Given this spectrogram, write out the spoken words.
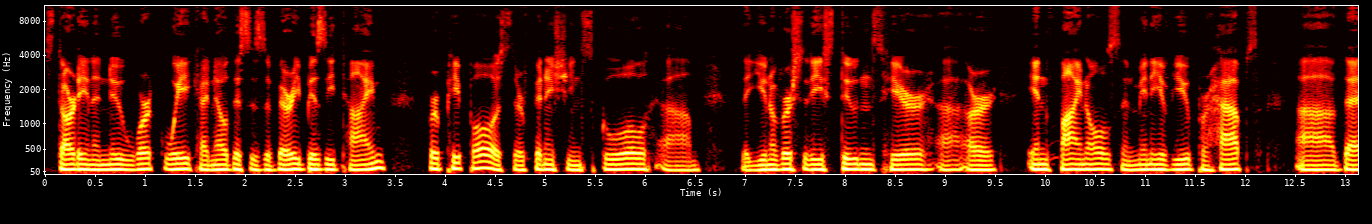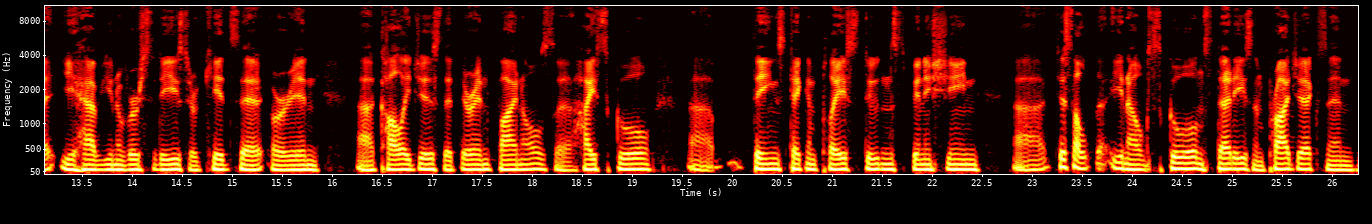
starting a new work week. I know this is a very busy time for people as they're finishing school. Um, the university students here uh, are in finals, and many of you perhaps uh, that you have universities or kids that are in uh, colleges that they're in finals, uh, high school uh, things taking place, students finishing uh, just a, you know school and studies and projects and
